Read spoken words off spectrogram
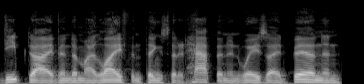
deep dive into my life and things that had happened and ways I'd been. And,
